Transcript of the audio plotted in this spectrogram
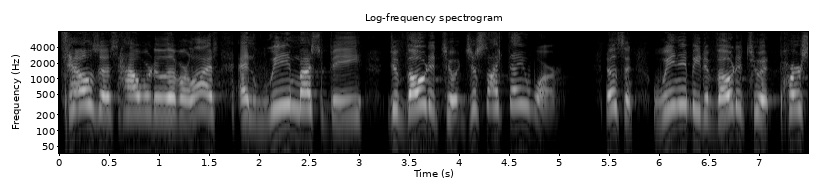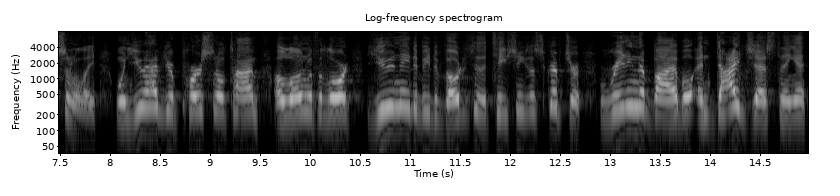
tells us how we're to live our lives, and we must be devoted to it just like they were. Listen, we need to be devoted to it personally. When you have your personal time alone with the Lord, you need to be devoted to the teachings of Scripture, reading the Bible and digesting it,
